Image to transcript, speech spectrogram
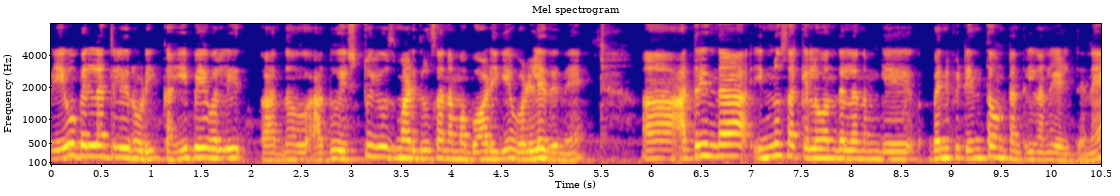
ಬೇವು ಬೆಲ್ಲ ಅಂತೇಳಿ ನೋಡಿ, ಕಹಿ ಬೇವಲ್ಲಿ ಅದು ಅದು ಎಷ್ಟು ಯೂಸ್ ಮಾಡಿದರೂ ಸಹ ನಮ್ಮ ಬಾಡಿಗೆ ಒಳ್ಳೆಯದೇ ಅದರಿಂದ ಇನ್ನೂ ಸಹ ಕೆಲವೊಂದೆಲ್ಲ ನಮಗೆ ಬೆನಿಫಿಟ್ ಎಂತ ಉಂಟಂತೇಳಿ ನಾನು ಹೇಳ್ತೇನೆ.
